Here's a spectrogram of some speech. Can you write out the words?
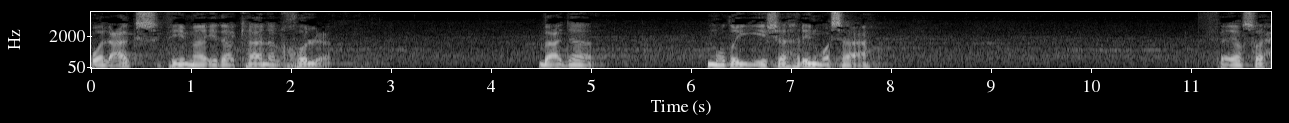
والعكس فيما إذا كان الخلع بعد مضي شهر وساعة. فيصح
